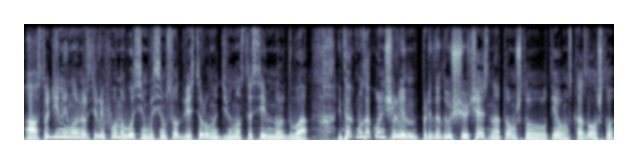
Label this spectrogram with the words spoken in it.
А студийный номер телефона 8 800 200 ровно 9702. Итак, мы закончили предыдущую часть на том, что вот я вам сказал, что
